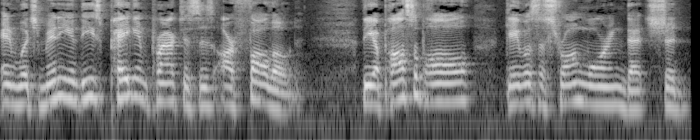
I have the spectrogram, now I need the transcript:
in which many of these pagan practices are followed. The Apostle Paul gave us a strong warning that should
